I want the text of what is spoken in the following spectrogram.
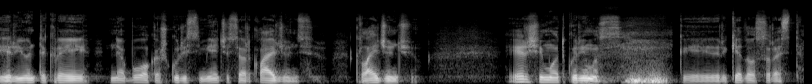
ir jų tikrai nebuvo kažkur įsimiečiusių ar klaidžiančių ir šeimų atkūrimas, kai reikėdavo surasti.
